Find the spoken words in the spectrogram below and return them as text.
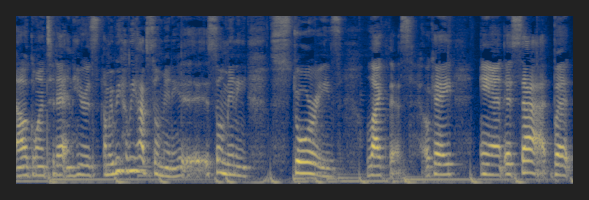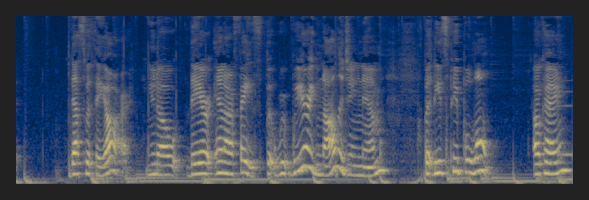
I'll go into that. And here's I mean we we have so many, so many stories like this. Okay, and it's sad, but that's what they are. You know, they're in our face, but we're, we're acknowledging them, but these people won't. Okay.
